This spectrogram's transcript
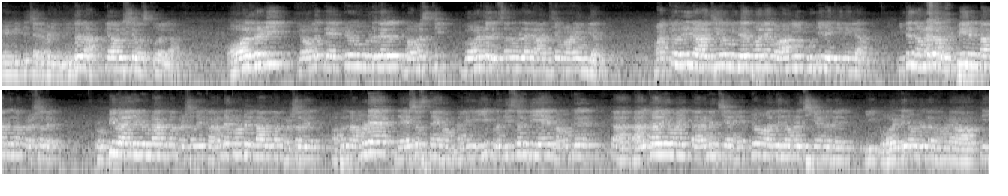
വേണ്ടിയിട്ട് ചെലവഴിക്കുന്നത്. ഇതൊരു അത്യാവശ്യ വസ്തുവല്ല. ഓൾറെഡി ലോകത്തെ ഏറ്റവും കൂടുതൽ ഡൊമസ്റ്റിക് ഗോൾഡ് റിസർവ് ഉള്ള രാജ്യമാണ് ഇന്ത്യ. മറ്റൊരു രാജ്യവും ഇതേപോലെ വാങ്ങി കൂട്ടി വെക്കുന്നില്ല. ഇത് നമ്മുടെ റുപ്പിയിൽ ഉണ്ടാക്കുന്ന പ്രഷർ റുപ്പി വാല്യൂവിൽ ഉണ്ടാക്കുന്ന പ്രഷർ കറണ്ട് അക്കൗണ്ടിൽ ഉണ്ടാക്കുന്ന പ്രഷർ അപ്പൊ നമ്മുടെ ദേശസ്നേഹം അല്ലെങ്കിൽ ഈ പ്രതിസന്ധിയെ നമുക്ക് താൽക്കാലികമായി തരണം ചെയ്യാൻ ഏറ്റവും ആദ്യം നമ്മൾ ചെയ്യേണ്ടത് ഈ ഗോൾഡിനോടുള്ള നമ്മുടെ ആർത്തി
